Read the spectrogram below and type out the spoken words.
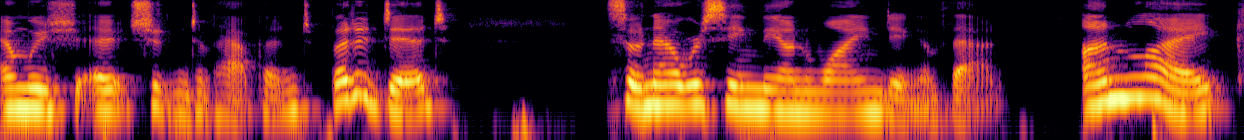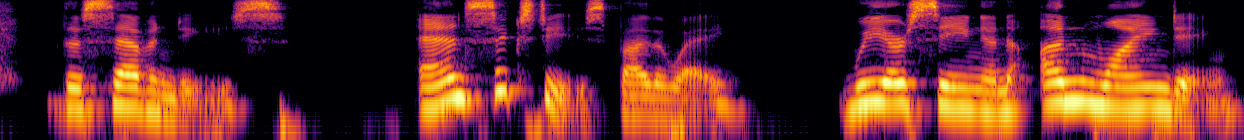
and we sh- it shouldn't have happened, but it did. So now we're seeing the unwinding of that. Unlike the 70s, and 60s, by the way, we are seeing an unwinding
